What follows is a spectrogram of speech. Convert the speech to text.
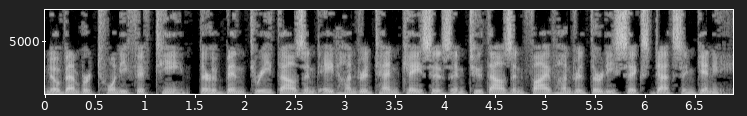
November 2015, there have been 3,810 cases and 2,536 deaths in Guinea.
